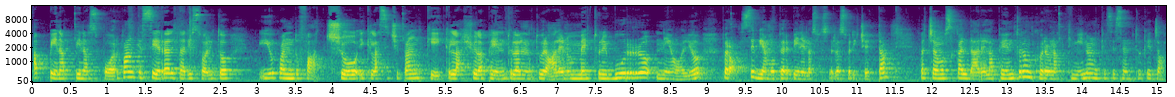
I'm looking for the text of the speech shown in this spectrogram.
appena appena sporco anche se in realtà di solito io quando faccio i classici pancake lascio la pentola al naturale, non metto né burro né olio, però seguiamo per bene la sua, la sua, ricetta, facciamo scaldare la pentola ancora un attimino anche se sento che è già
